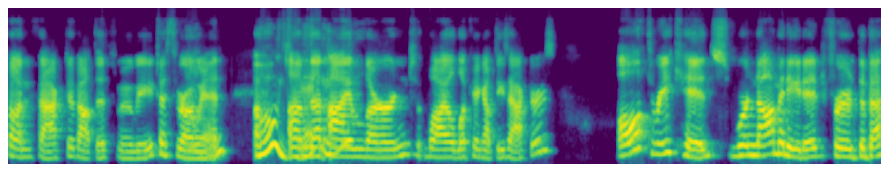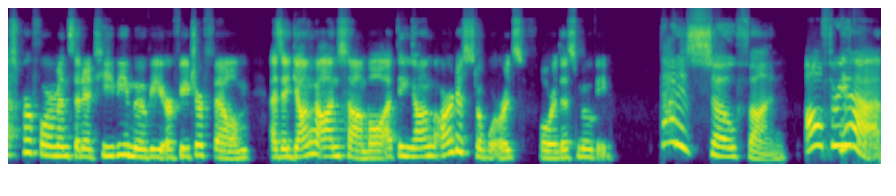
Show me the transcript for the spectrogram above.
fun fact about this movie to throw in Oh, yeah. um, that I learned while looking up these actors. All three kids were nominated for the best performance in a TV movie or feature film as a young ensemble at the Young Artist Awards for this movie. that is so fun. All three. of Yeah,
